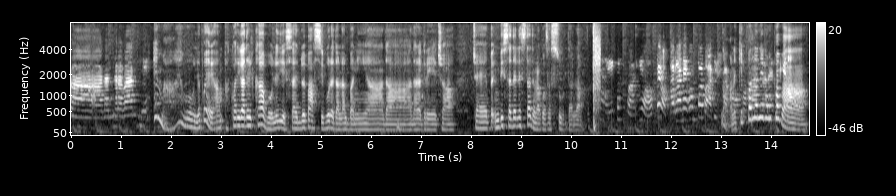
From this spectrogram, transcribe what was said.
ad andare avanti? Eh ma hai voglia, poi a, a Quarica del Capo, voglio dire, stai a due passi pure dall'Albania, da- dalla Grecia. Cioè, in vista dell'estate è una cosa assurda là. Eh, qua, io, però parlane con papà di No, ma che cosa, parlane con papà?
